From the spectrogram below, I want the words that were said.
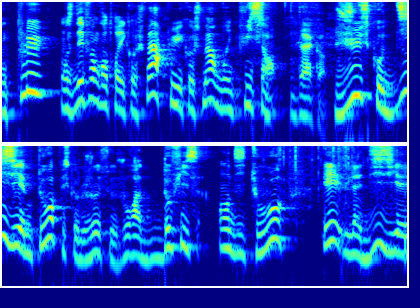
Donc plus on se défend contre les cauchemars, plus les cauchemars vont être puissants. D'accord. Jusqu'au dixième tour, puisque le jeu se jouera d'office en 10 tours, et la dixième,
